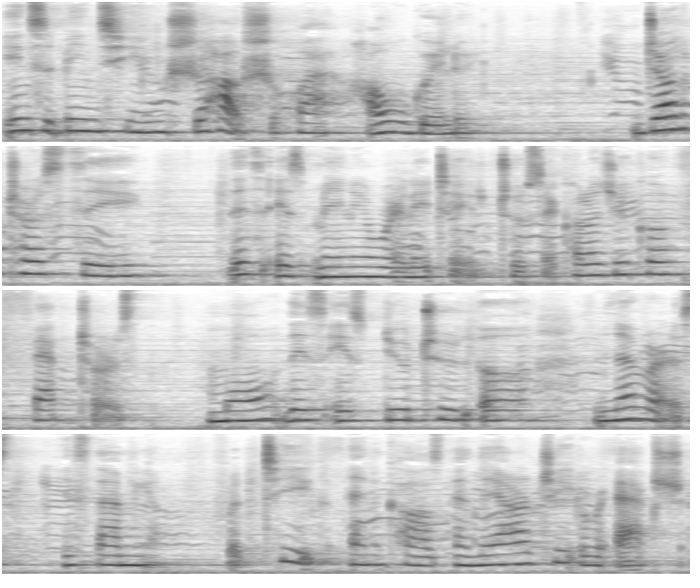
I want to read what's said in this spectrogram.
因此病情时好时坏，毫无规律。Doctors say this is mainly related to psychological factors. More, this is due to a nervous insomnia, fatigue, and cause anxiety reaction.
